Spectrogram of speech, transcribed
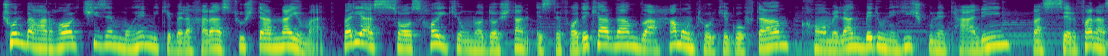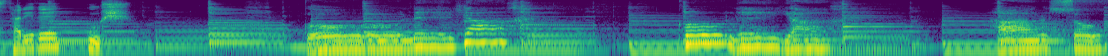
چون به هر حال چیز مهمی که بالاخره از توش در نیومد. ولی از سازهایی که اونا داشتن استفاده کردم و همونطور که گفتم کاملا بدون هیچ گونه تعلیم و صرفا از طریق گوش. گل یخ گل یخ هر صبح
